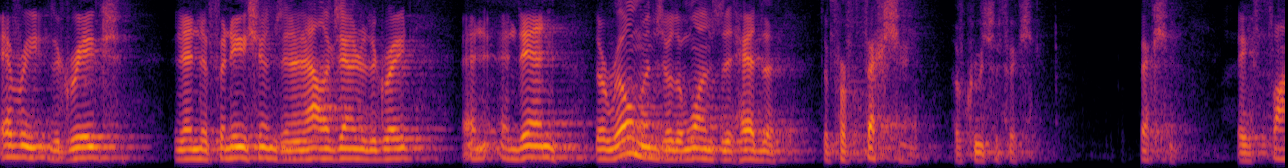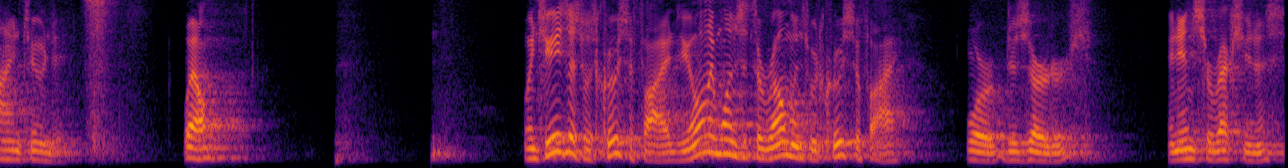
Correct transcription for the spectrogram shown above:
every the Greeks and then the Phoenicians and then Alexander the Great, and, and then the Romans are the ones that had the, the perfection of crucifixion. Perfection. They fine tuned it. Well, when Jesus was crucified, the only ones that the Romans would crucify were deserters and insurrectionists.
